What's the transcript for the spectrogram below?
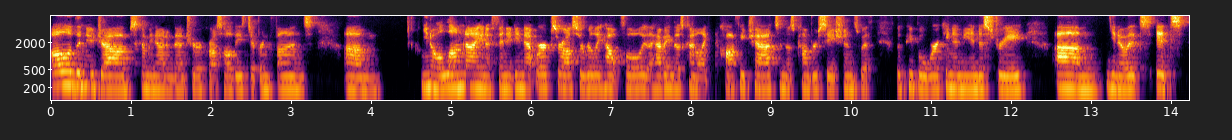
all of the new jobs coming out in venture across all these different funds. Um, you know, alumni and affinity networks are also really helpful. Having those kind of like coffee chats and those conversations with with people working in the industry. Um, you know, it's it's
